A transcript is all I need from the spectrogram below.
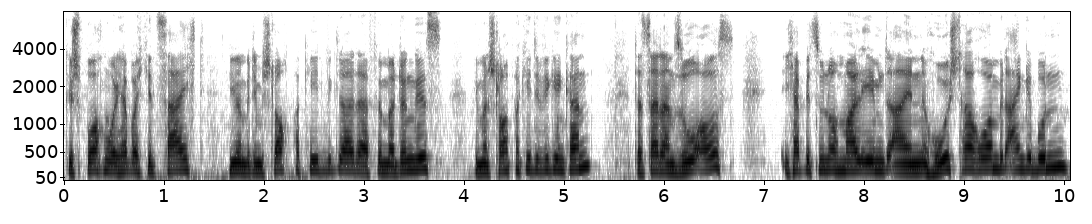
gesprochen oder ich habe euch gezeigt, wie man mit dem Schlauchpaketwickler der Firma Dönges, wie man Schlauchpakete wickeln kann. Das sah dann so aus. Ich habe jetzt nur noch mal eben ein Hohlstrahlrohr mit eingebunden.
